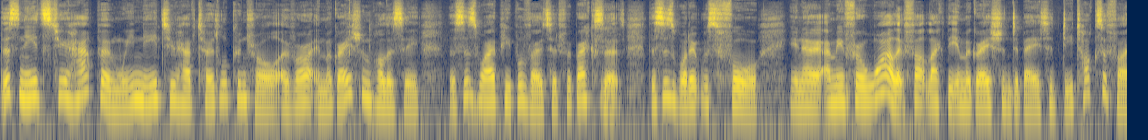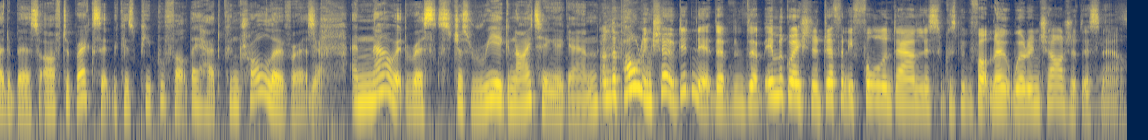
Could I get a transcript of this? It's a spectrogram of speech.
This needs to happen. We need to have total control over our immigration policy. This is why people voted for Brexit. This is what it was for. You know, I mean, for a while it felt like the immigration debate had detoxified a bit after Brexit because people felt they had control over it. Yeah. And now it risks just reigniting again. And the polling showed, didn't it, that, that um, immigration had definitely fallen down list because people felt, no, we're in charge of this now.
